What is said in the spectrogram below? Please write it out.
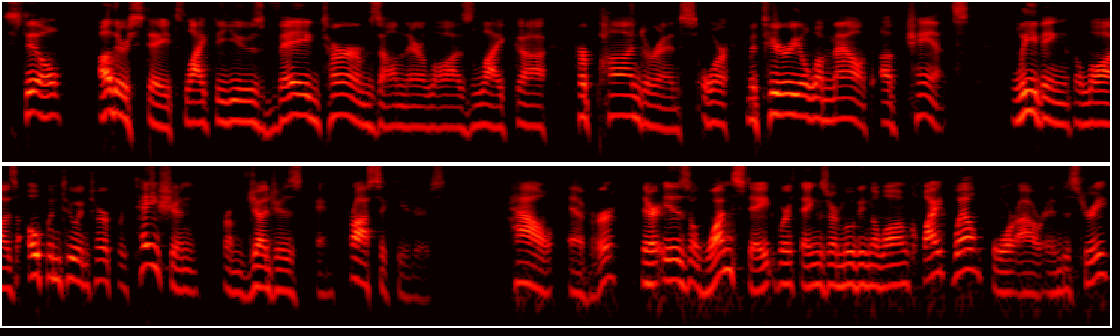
Still, other states like to use vague terms on their laws like uh, preponderance or material amount of chance, leaving the laws open to interpretation from judges and prosecutors. However, there is one state where things are moving along quite well for our industry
